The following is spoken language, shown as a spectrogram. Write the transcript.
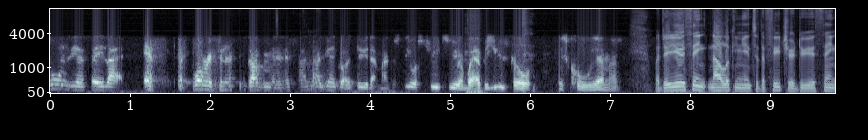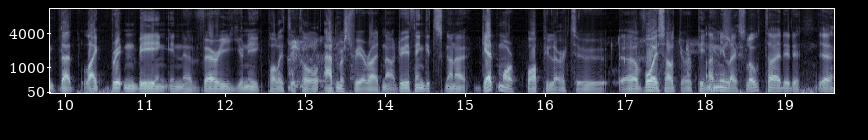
Stormzy and say like f f Boris and f the government, and it's like no, you ain't got to do that, man. Just do what's true to you, and whatever you feel is cool. Yeah, man. But do you think, now looking into the future, do you think that, like Britain being in a very unique political atmosphere right now, do you think it's gonna get more popular to uh, voice out your opinions? I mean, like Slowthai did it. Yeah.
